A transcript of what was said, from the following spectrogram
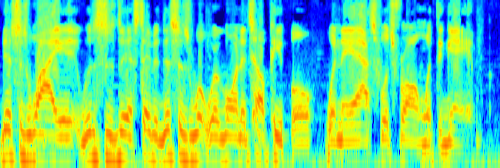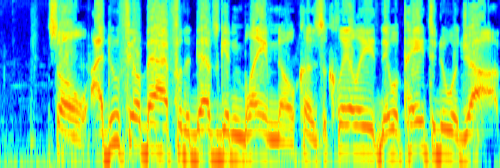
this is why it, this is their statement. This is what we're going to tell people when they ask what's wrong with the game. So I do feel bad for the devs getting blamed though, because clearly they were paid to do a job,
